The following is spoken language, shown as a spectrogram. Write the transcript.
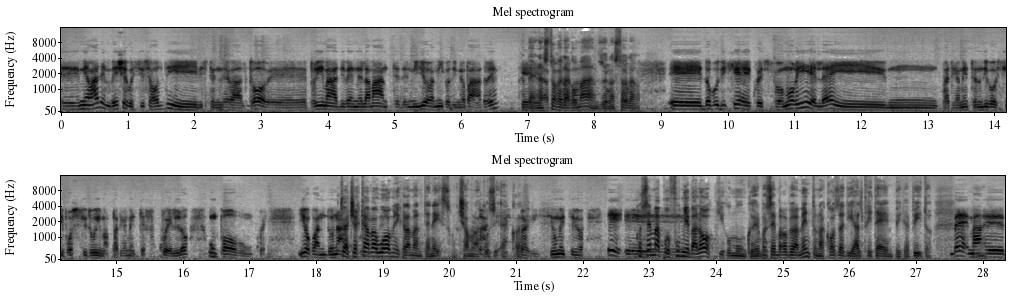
e mia madre invece questi soldi li spendeva altrove, prima divenne l'amante del miglior amico di mio padre. Beh, è una storia da romanzo, una storia da... E dopodiché questo morì e lei mh, praticamente non dico che si prostituì, ma praticamente fu quello, un po' ovunque. Io quando nacqui, Cioè cercava uomini che la mantenessero, diciamola Bravissimo, così. Ecco. Bravissimo, mettimi- e, e- Sembra profumi e balocchi comunque, sembra veramente una cosa di altri tempi, capito? Beh, ma eh,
